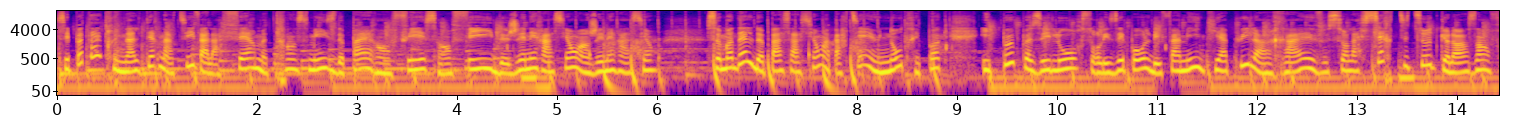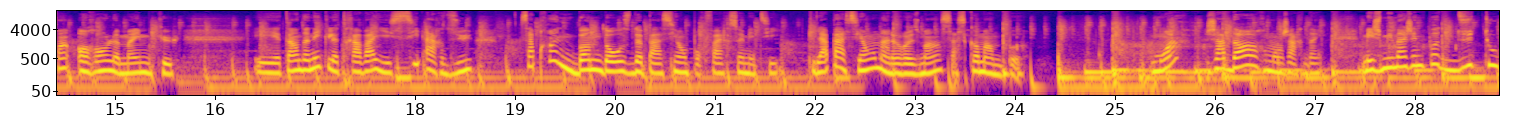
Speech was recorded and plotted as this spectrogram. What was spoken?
c'est peut-être une alternative à la ferme transmise de père en fils, en fille, de génération en génération. Ce modèle de passation appartient à une autre époque et peut peser lourd sur les épaules des familles qui appuient leurs rêves sur la certitude que leurs enfants auront le même qu'eux. Et étant donné que le travail est si ardu, ça prend une bonne dose de passion pour faire ce métier. Puis la passion, malheureusement, ça se commande pas. Moi, J'adore mon jardin, mais je m'imagine pas du tout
